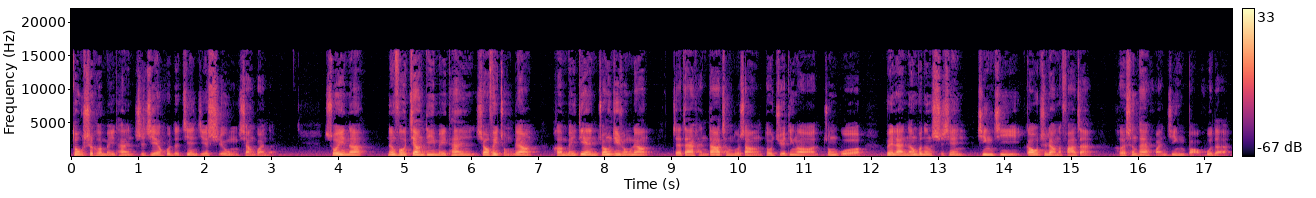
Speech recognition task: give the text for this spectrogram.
都是和煤炭直接或者间接使用相关的。所以呢，能否降低煤炭消费总量和煤电装机容量，这在很大程度上都决定了中国未来能不能实现经济高质量的发展和生态环境保护的。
